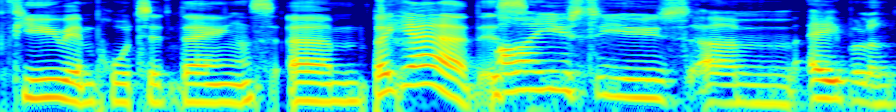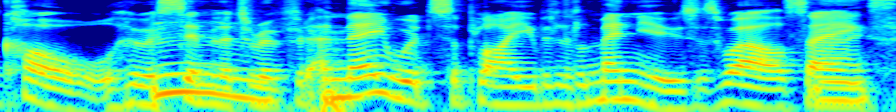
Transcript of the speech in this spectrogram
few imported things, um, but yeah, it's, I used to use um, Abel and Cole, who are similar to Riverford, and they would supply you with little menus as well, saying, Nice.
